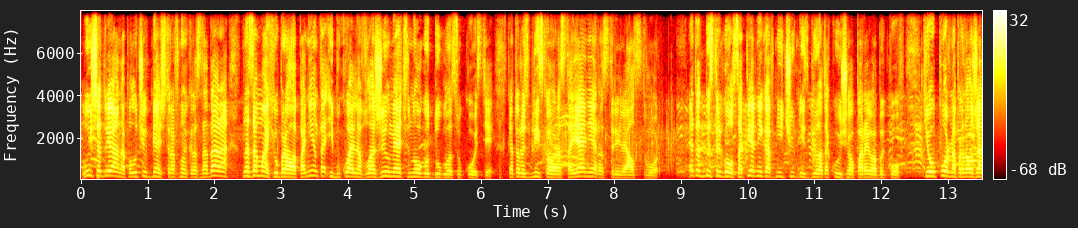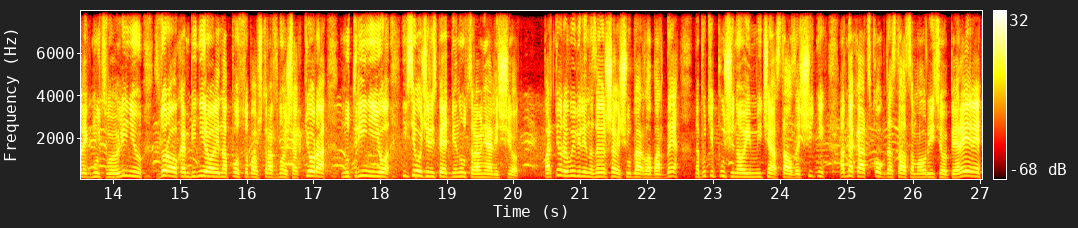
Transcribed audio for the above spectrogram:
Луиш Адриана, получив мяч штрафной Краснодара, на замахе убрал оппонента и буквально вложил мяч в ногу Дугласу Кости, который с близкого расстояния расстрелял створ. Этот быстрый гол соперников ничуть не сбил атакующего порыва быков. Те упорно продолжали гнуть свою линию, здорово комбинировали на подступах штрафной шахтера, внутри нее и всего через пять минут сравняли счет. Партнеры вывели на завершающий удар Лабарде. На пути пущенного им мяча встал защитник, однако отскок достался Маурисио Перейре,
